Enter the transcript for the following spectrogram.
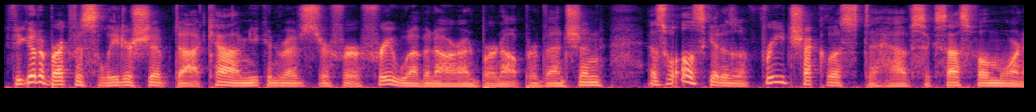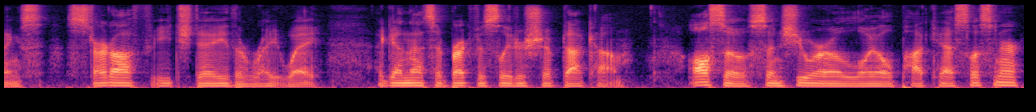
If you go to breakfastleadership.com, you can register for a free webinar on burnout prevention, as well as get as a free checklist to have successful mornings. Start off each day the right way. Again, that's at breakfastleadership.com. Also, since you are a loyal podcast listener,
